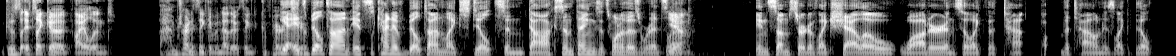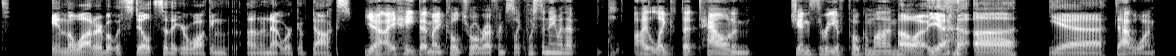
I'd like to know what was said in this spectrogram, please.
because it's like a island. I'm trying to think of another thing to compare. Yeah, it to. it's built on it's kind of built on like stilts and docks and things. It's one of those where it's like Yeah. in some sort of like shallow water and so like the town the town is like built in the water but with stilts so that you're walking on a network of docks. Yeah, I hate that my cultural reference. Like, what's the name of that? I like that town and Gen three of Pokemon. Oh, uh, yeah. Uh yeah. that one.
